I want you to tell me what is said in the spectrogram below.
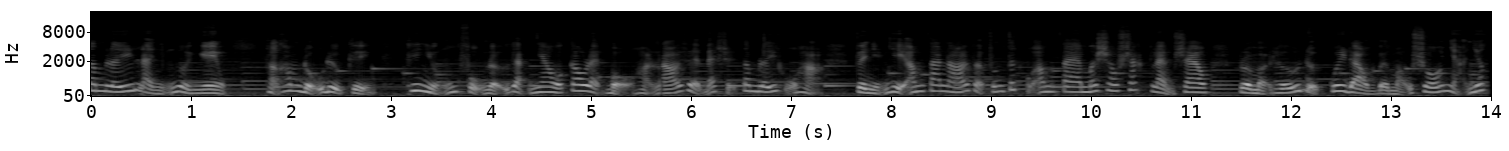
tâm lý là những người nghèo. Họ không đủ điều kiện. Khi những phụ nữ gặp nhau ở câu lạc bộ, họ nói về bác sĩ tâm lý của họ, về những gì ông ta nói và phân tích của ông ta mới sâu sắc làm sao, rồi mọi thứ được quy đồng về mẫu số nhỏ nhất.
